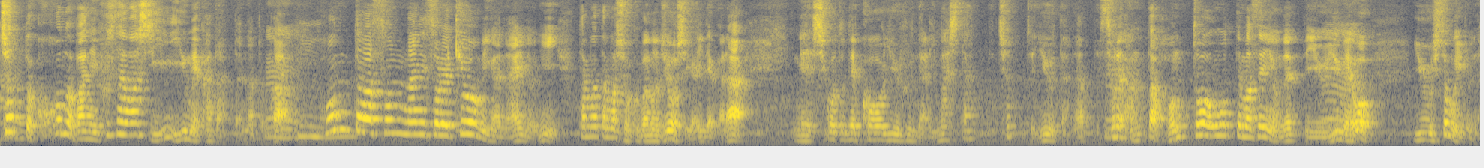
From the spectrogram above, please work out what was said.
ちょっとここの場にふさわしい夢語ったなとか、うん。本当はそんなにそれ興味がないのにたまたま職場の上司がいたから、ね、仕事でこういうふうになりましたってちょっと言うたなってそれあんたは本当は思ってませんよねっていう夢を言う人もいる ね、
